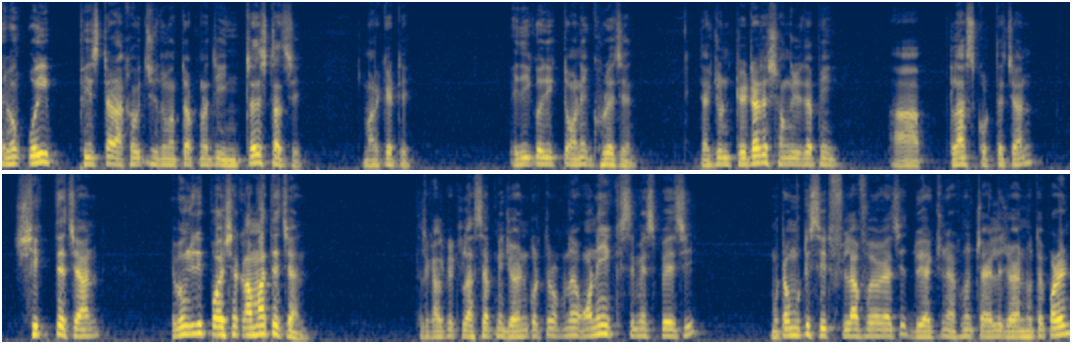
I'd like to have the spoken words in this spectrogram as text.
এবং ওই ফিজটা রাখা হয়েছে শুধুমাত্র আপনার যে ইন্টারেস্ট আছে মার্কেটে এদিক ওদিক তো অনেক ঘুরেছেন। তো একজন ট্রেডারের সঙ্গে যদি আপনি ক্লাস করতে চান, শিখতে চান, এবং যদি পয়সা কামাতে চান, তাহলে কালকের ক্লাসে আপনি জয়েন করতে পারেন। আপনাদের অনেক সিমেস পেয়েছি। মোটামুটি সিট ফিল আপ হয়ে গেছে। দু একজন এখনও চাইলে জয়েন হতে পারেন।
